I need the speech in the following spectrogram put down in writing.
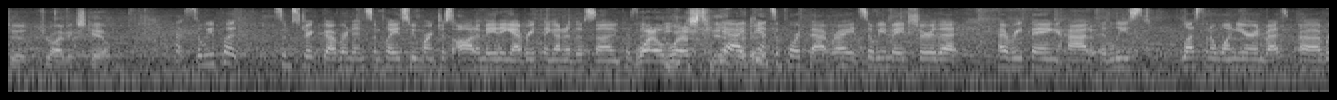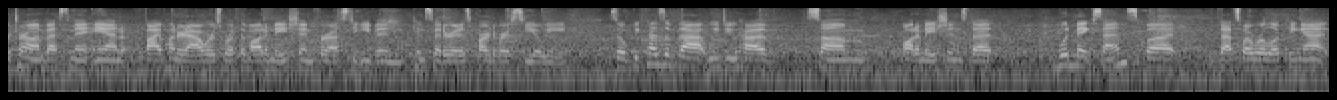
to driving scale? Uh, so we put some strict governance in place. We weren't just automating everything under the sun. Wild that, West. yeah, I can't support that, right? So we made sure that everything had at least less than a one year invest, uh, return on investment and 500 hours worth of automation for us to even consider it as part of our COE. So because of that, we do have some automations that would make sense, but that's why we're looking at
